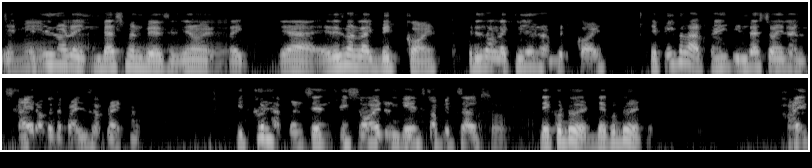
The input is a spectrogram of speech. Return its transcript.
It, meme. it is not yeah. an investment basis. You know, Yeah. it's like yeah, it is not like Bitcoin. It is not like clear on Bitcoin. The people are trying to invest on it and skyrocket the prices up right now. It could happen since we saw it on GameStop itself. So They could do it. They could do it. High,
